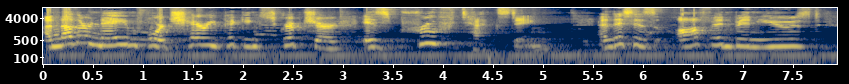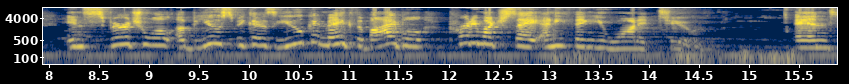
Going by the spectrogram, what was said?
Another name for cherry picking scripture is proof texting. And this has often been used in spiritual abuse because you can make the Bible pretty much say anything you want it to. And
